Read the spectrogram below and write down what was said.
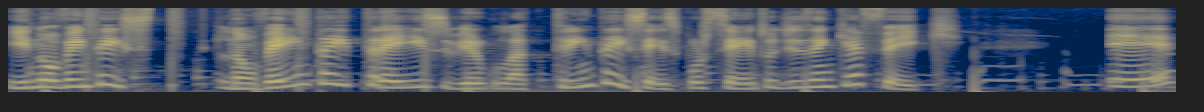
E 93,36% dizem que é fake. E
